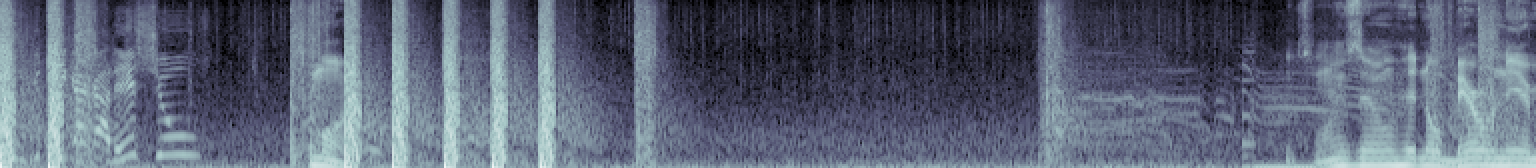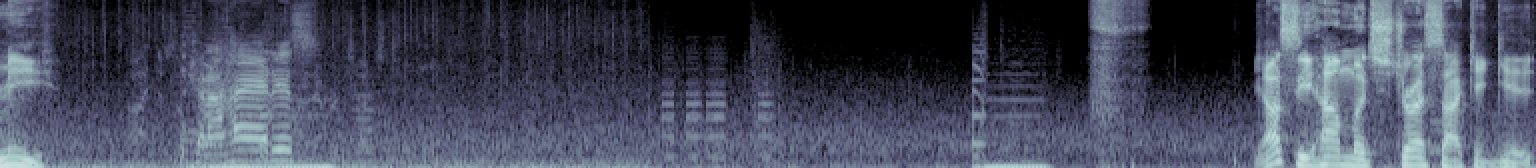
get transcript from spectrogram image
You think I got issues? Come on. As long as they don't hit no barrel near me. Can I have this? Y'all see how much stress I could get.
